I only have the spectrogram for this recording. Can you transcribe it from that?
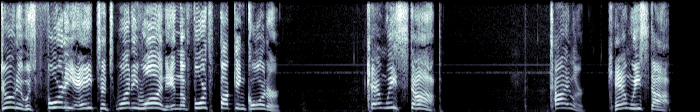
Dude, it was 48 to 21 in the fourth fucking quarter. Can we stop? Tyler, can we stop?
